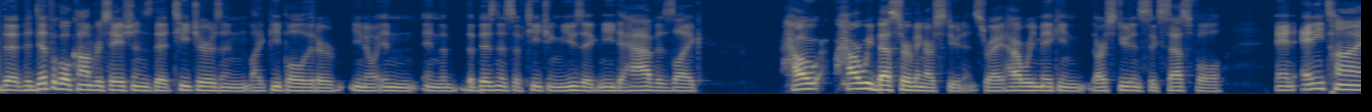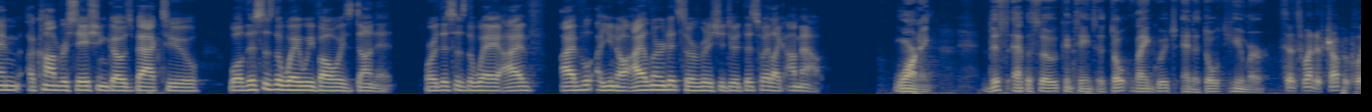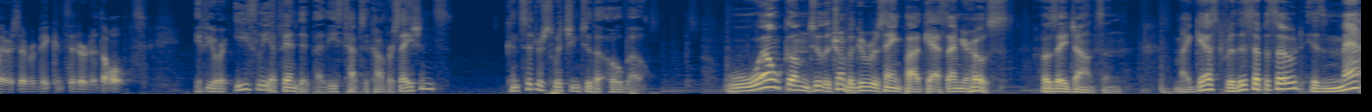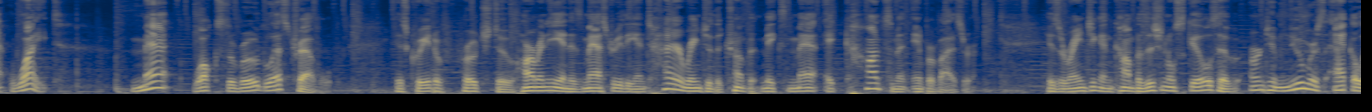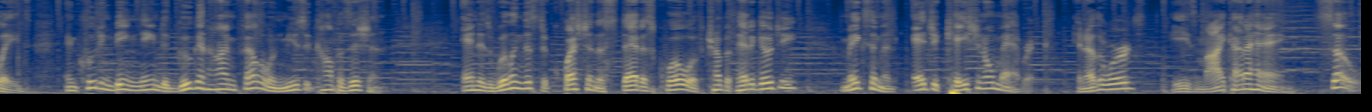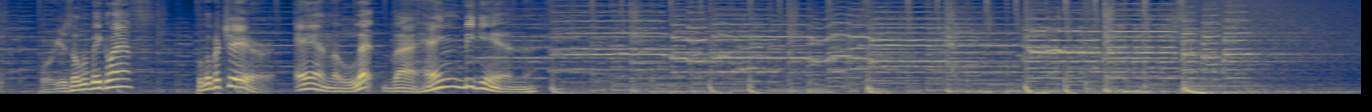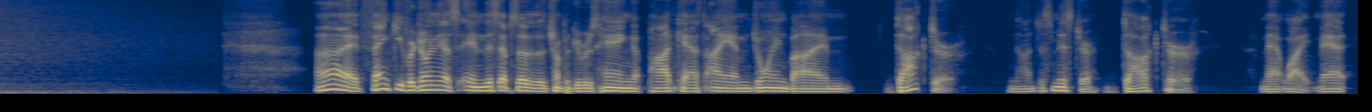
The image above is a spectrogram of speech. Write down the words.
the the difficult conversations that teachers and like people that are you know in in the, the business of teaching music need to have is like how how are we best serving our students right? How are we making our students successful? And anytime a conversation goes back to well this is the way we've always done it or this is the way i've i've you know i learned it so everybody should do it this way like i'm out. Warning this episode contains adult language and adult humor. Since when have trumpet players ever been considered adults if you are easily offended by these types of conversations, consider switching to the oboe. Welcome to the Trumpet Gurus Hang podcast. I'm your host, Jose Johnson. My guest for this episode is Matt White. Matt walks the road less traveled. His creative approach to harmony and his mastery of the entire range of the trumpet makes Matt a consummate improviser. His arranging and compositional skills have earned him numerous accolades, including being named a Guggenheim Fellow in Music Composition and his willingness to question the status quo of trumpet pedagogy makes him an educational maverick. In other words, he's my kind of hang. So, pour yourself a big glass, pull up a chair, and let the hang begin. All right. Thank you for joining us in this episode of the Trumpet Gurus Hang podcast. I am joined by Dr., not just Mr., Dr. Matt White. Matt,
